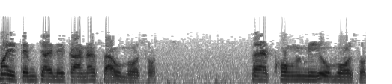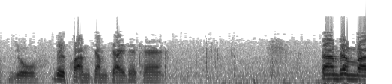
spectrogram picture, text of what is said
ไม่เต็มใจในการรักษาอุโบสถ แต่คงมีอุโบสถอยู่ด้วยความจำใจแท้ๆตามพระบา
